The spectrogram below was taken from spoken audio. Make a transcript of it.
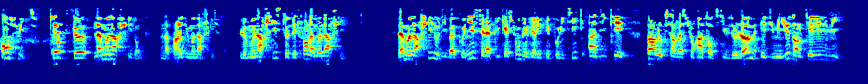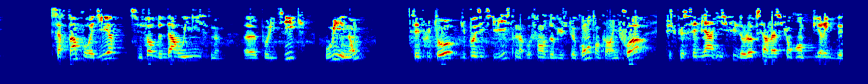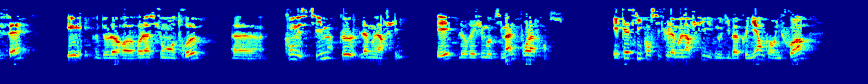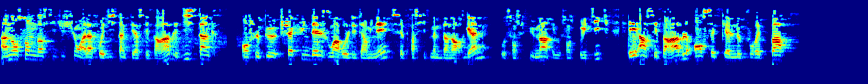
Ensuite, qu'est-ce que la monarchie donc? On a parlé du monarchisme. Le monarchiste défend la monarchie. La monarchie, nous dit Baconnier, c'est l'application des vérités politiques indiquées par l'observation attentive de l'homme et du milieu dans lequel il vit. Certains pourraient dire c'est une sorte de darwinisme euh, politique. Oui et non. C'est plutôt du positivisme au sens d'Auguste Comte, encore une fois, puisque c'est bien issu de l'observation empirique des faits et de leurs euh, relations entre eux euh, qu'on estime que la monarchie est le régime optimal pour la France. Et qu'est-ce qui constitue la monarchie, nous dit Baconnier, encore une fois? Un ensemble d'institutions à la fois distinctes et inséparables, distinctes en ce que chacune d'elles joue un rôle déterminé, c'est le principe même d'un organe, au sens humain et au sens politique, et inséparable en ce qu'elles ne pourraient pas,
